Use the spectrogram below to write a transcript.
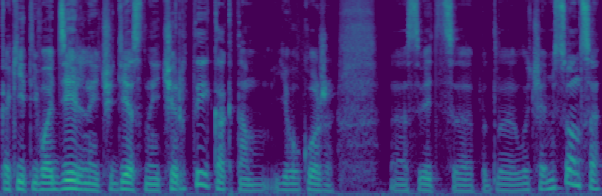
какие-то его отдельные чудесные черты, как там его кожа э, светится под лучами солнца.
